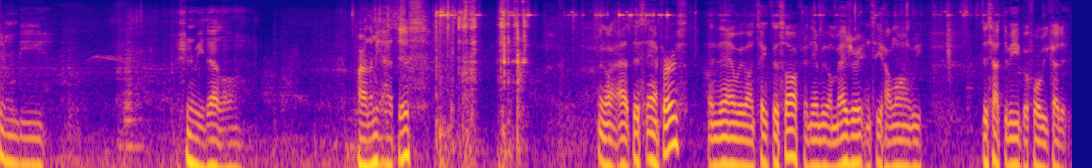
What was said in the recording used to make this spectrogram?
Shouldn't be shouldn't be that long. All right, let me add this. We're gonna add this in first, and then we're gonna take this off, and then we're gonna measure it and see how long we this have to be before we cut it.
